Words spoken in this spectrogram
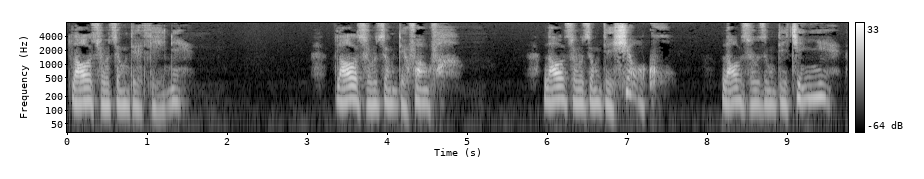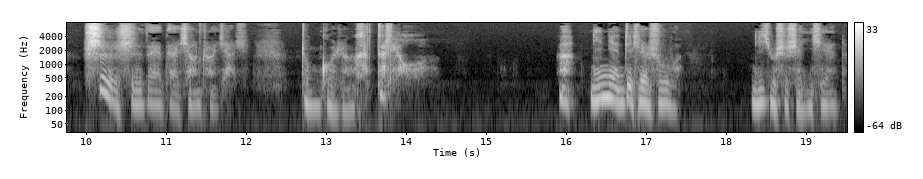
老祖宗的理念、老祖宗的方法、老祖宗的效果、老祖宗的经验，世世代代相传下去，中国人还得了啊！啊，你念这些书啊，你就是神仙的，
